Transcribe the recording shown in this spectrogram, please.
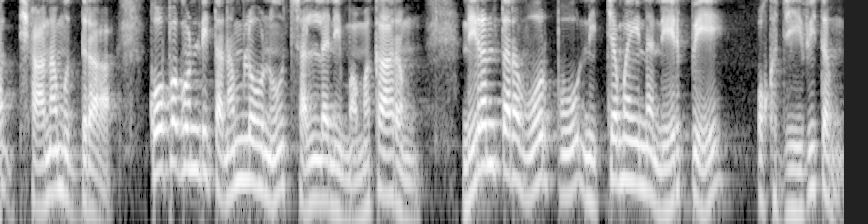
ధ్యానముద్ర కోపగొండితనంలోనూ చల్లని మమకారం నిరంతర ఓర్పు నిత్యమైన నేర్పే ఒక జీవితం.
